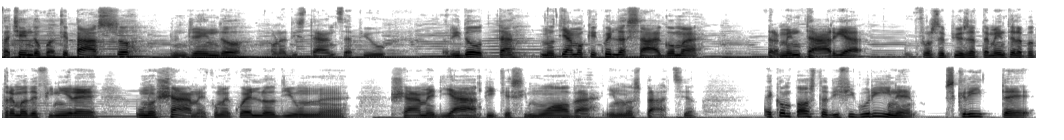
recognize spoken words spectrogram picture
Facendo qualche passo, giungendo a una distanza più ridotta, notiamo che quella sagoma frammentaria, forse più esattamente la potremmo definire uno sciame, come quello di un eh, sciame di api che si muova in uno spazio, è composta di figurine scritte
